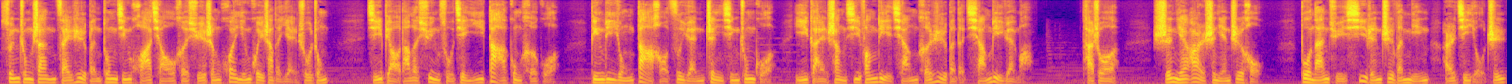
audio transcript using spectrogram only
孙中山在日本东京华侨和学生欢迎会上的演说中，即表达了迅速建一大共和国，并利用大好资源振兴中国，以赶上西方列强和日本的强烈愿望。他说：“十年、二十年之后，不难举昔人之文明而今有之。”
